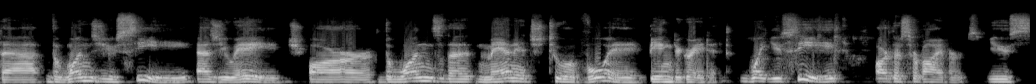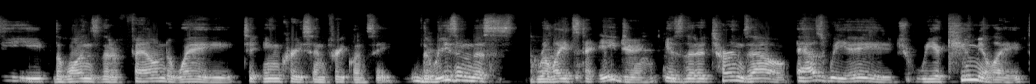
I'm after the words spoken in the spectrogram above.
that the ones you see as you age are the ones that manage to avoid being degraded. What you see are the survivors. You see the ones that have found a way to increase in frequency. The reason this relates to aging is that it turns out as we age, we accumulate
